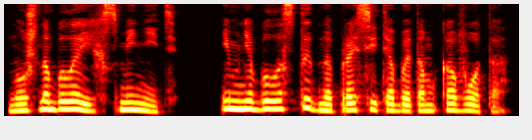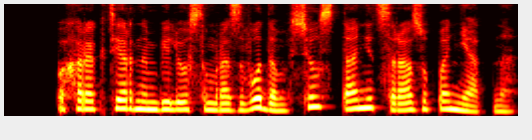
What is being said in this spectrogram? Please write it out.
Нужно было их сменить, и мне было стыдно просить об этом кого-то. По характерным белесым разводам все станет сразу понятно.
